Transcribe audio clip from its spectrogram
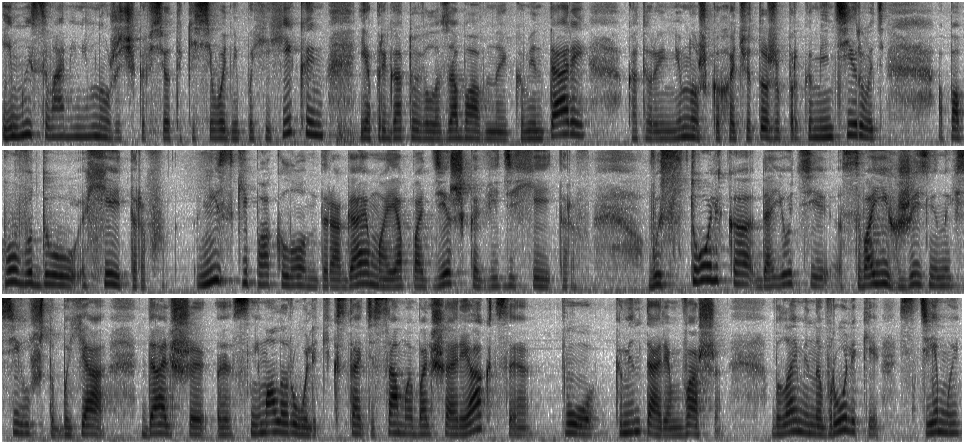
И мы с вами немножечко все-таки сегодня похихикаем. Я приготовила забавный комментарий, который немножко хочу тоже прокомментировать. По поводу хейтеров. Низкий поклон, дорогая моя поддержка в виде хейтеров – вы столько даете своих жизненных сил, чтобы я дальше э, снимала ролики. Кстати, самая большая реакция по комментариям ваша была именно в ролике с темой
